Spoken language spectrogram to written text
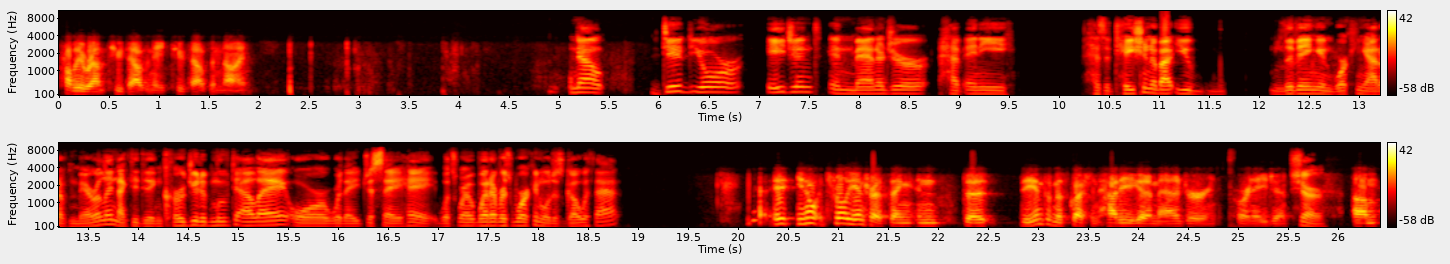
probably around 2008, 2009. Now, did your agent and manager have any hesitation about you living and working out of Maryland? Like, did they encourage you to move to LA, or were they just say, "Hey, what's whatever's working, we'll just go with that"? Yeah, it, you know, it's really interesting. And the the infamous question, how do you get a manager or an agent? Sure. Um,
